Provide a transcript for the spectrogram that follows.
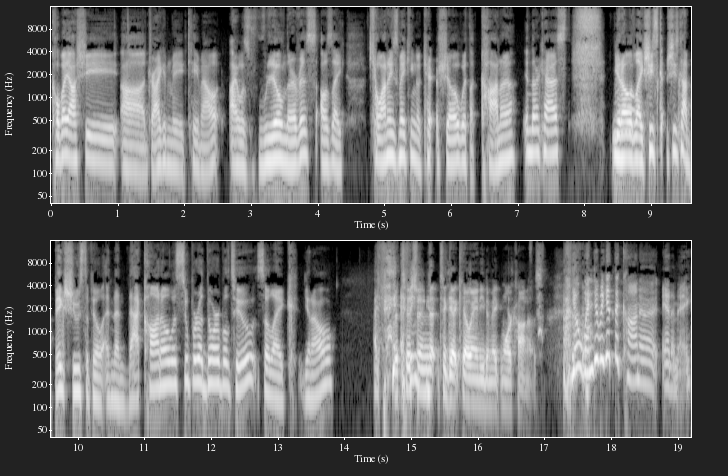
Kobayashi uh Dragon Maid came out, I was real nervous. I was like, Kyoani's making a ca- show with a Kanna in their cast. You know, like she's got- she's got big shoes to fill, and then that Kanna was super adorable too. So like, you know, I think, I think Petition to get KyoAni to make more Kanas. Yo, when do we get the Kanna anime?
